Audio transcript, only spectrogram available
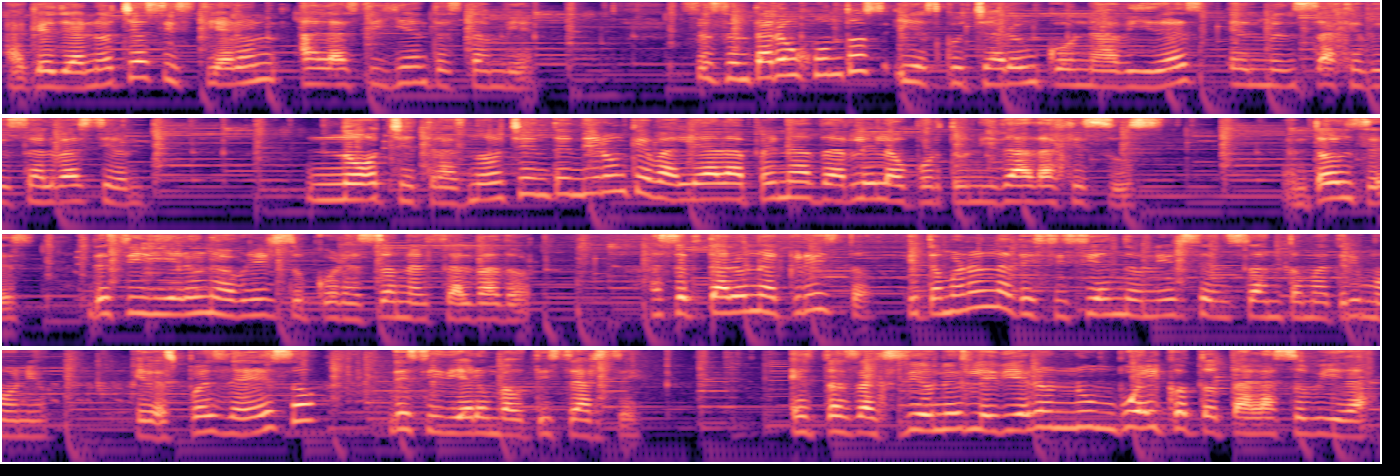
Aquella noche asistieron a las siguientes también. Se sentaron juntos y escucharon con avidez el mensaje de salvación Noche tras noche entendieron que valía la pena darle la oportunidad a Jesús. Entonces decidieron abrir su corazón al Salvador. Aceptaron a Cristo y tomaron la decisión de unirse en santo matrimonio. Y después de eso decidieron bautizarse. Estas acciones le dieron un vuelco total a su vida.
